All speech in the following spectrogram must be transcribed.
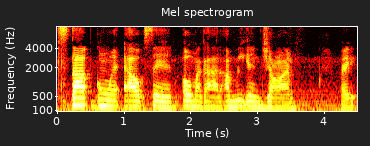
stop going out saying, Oh my God, I'm meeting John, right?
